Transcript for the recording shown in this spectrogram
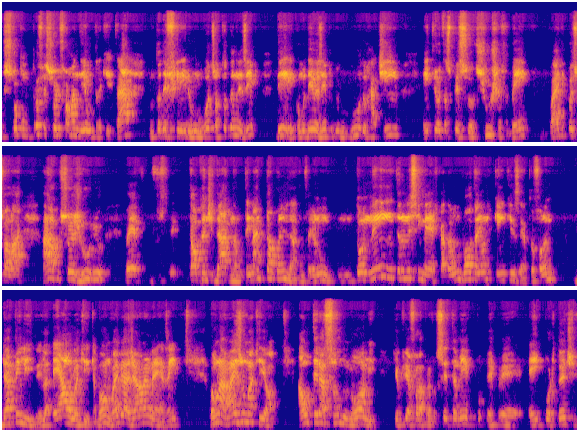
Estou como professor de forma neutra aqui, tá? Não estou definindo um ou outro, só estou dando exemplo dele, como dei o exemplo do Gugu, do Ratinho, entre outras pessoas. Xuxa também. Vai depois falar, ah, professor Júlio, é, tal candidato. Não, não tem nada de tal candidato. Eu não estou nem entrando nesse mérito. Cada um volta aí onde quem quiser. Estou falando de apelido. É aula aqui, tá bom? Não vai viajar na maionese, hein? Vamos lá, mais uma aqui, ó. A alteração do nome, que eu queria falar para você, também é, é, é, importante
